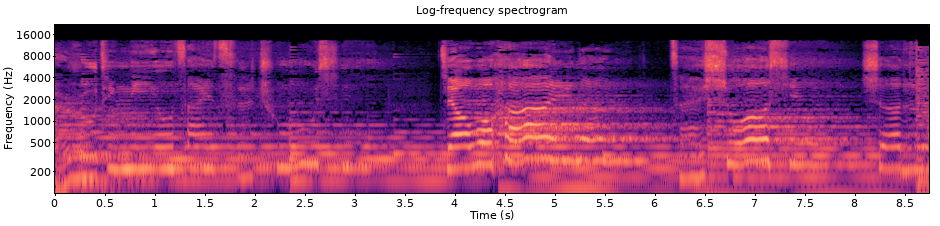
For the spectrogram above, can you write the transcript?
而如今你又再次出现，叫我还能再说些什么？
